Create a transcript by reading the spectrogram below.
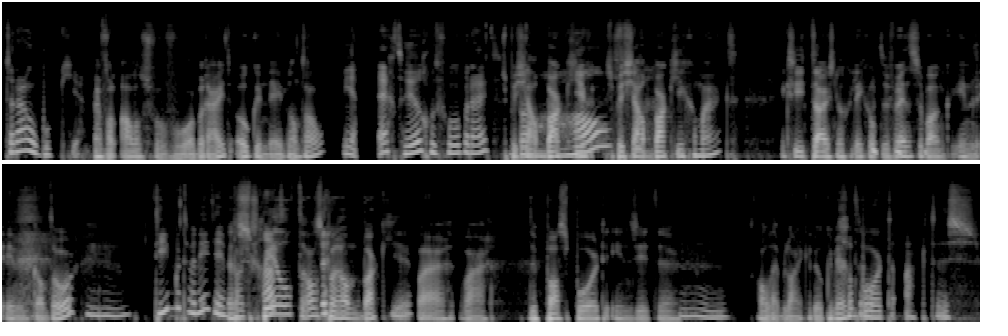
trouwboekje. En van alles voor voorbereid, ook in Nederland al. Ja, echt heel goed voorbereid. Speciaal bakje, speciaal bakje gemaakt. Ik zie het thuis nog liggen op de vensterbank in, in het kantoor. Mhm. Die moeten we niet Een inpakken, schat. speeltransparant bakje waar, waar de paspoorten in zitten. Mhm. Allerlei belangrijke documenten. Geboorteactes,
